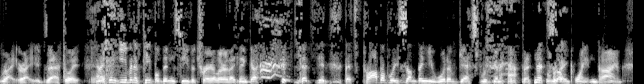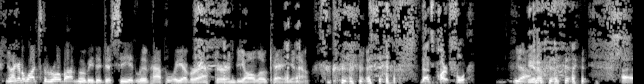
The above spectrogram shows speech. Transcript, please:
Right, right, exactly. Yeah. And I think even if people didn't see the trailer, I think uh, that's, that's probably something you would have guessed was going to happen at right. some point in time. You're not going to watch the robot movie to just see it live happily ever after and be all okay, you know. that's part four. Yeah. You know, uh,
